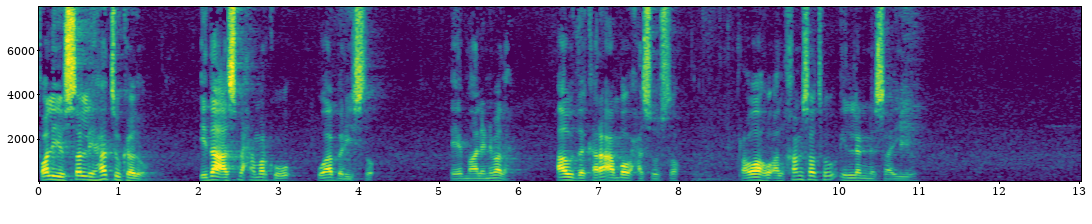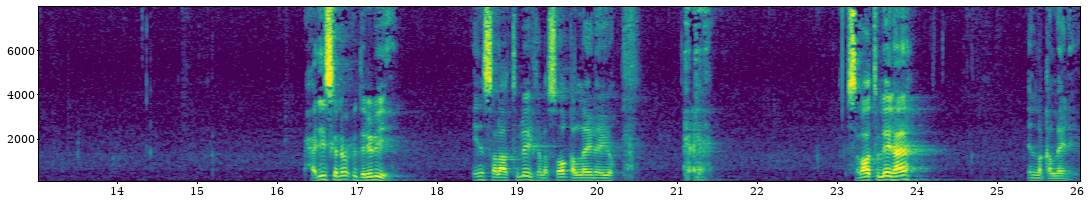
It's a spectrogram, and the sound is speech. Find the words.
falyusali ha tukado idaa asbaxa markuu waa bariisto ee maalinimada aw dakara amba u xasuusto rawaahu alkhamsatu ila الnasaa-iy xadiiskana wuxuu daliilu yahay in salaatuleilka la soo qaleynayo salaatu leil ha in la qaleynayo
